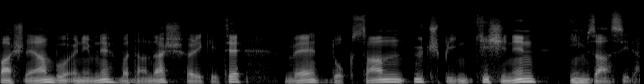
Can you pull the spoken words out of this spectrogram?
Başlayan bu önemli vatandaş hareketi ve 93 bin kişinin imzasıyla.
